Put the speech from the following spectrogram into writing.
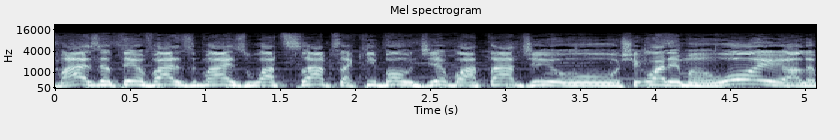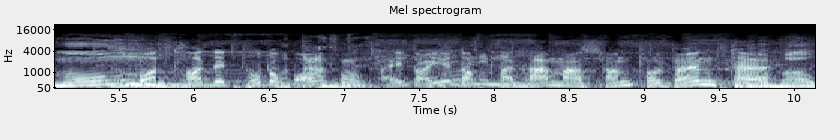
Mas eu tenho vários mais WhatsApps aqui. Bom dia, boa tarde. O... Chegou o alemão. Oi, alemão. Boa tarde, tudo bom com vocês aí do programa Santo Vente? Tudo bom.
